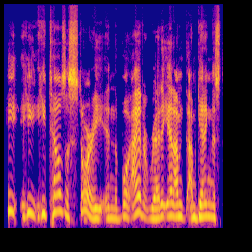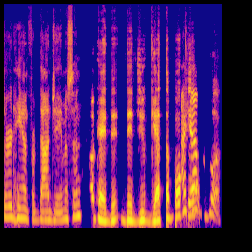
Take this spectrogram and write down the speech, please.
he he he tells a story in the book. I haven't read it yet. I'm I'm getting this third hand from Don Jamieson. Okay. Did did you get the book I yet? have the book.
